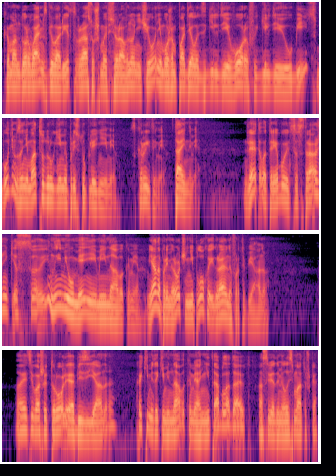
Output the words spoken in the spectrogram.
Командор Ваймс говорит, раз уж мы все равно ничего не можем поделать с гильдией воров и гильдией убийц, будем заниматься другими преступлениями, скрытыми, тайными. Для этого требуются стражники с иными умениями и навыками. Я, например, очень неплохо играю на фортепиано». «А эти ваши тролли обезьяна? Какими такими навыками они-то обладают?» — осведомилась матушка.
